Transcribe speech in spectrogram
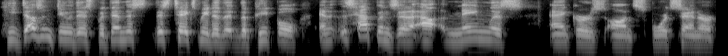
he doesn't do this, but then this this takes me to the the people, and this happens in uh, nameless anchors on Sports Center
